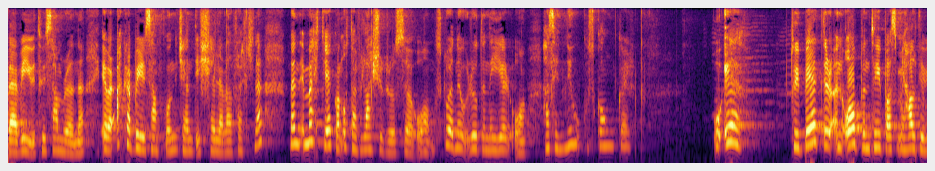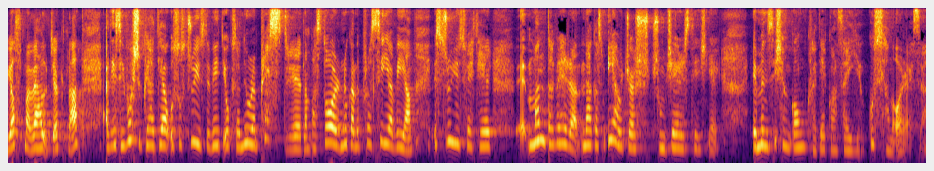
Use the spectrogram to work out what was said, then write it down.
var vi ute i samrøvne. Jeg var akkurat blir i samkommet, jeg kjente ikke heller av folkene, men jeg møtte jeg kan utenfor landsjøkruset, og skruet nå roten nye, og han sier, nå, hvordan ganger? Og jeg tog betur en åpen typa som jeg alltid hjelpt meg vel tjøkna, at jeg sier, hva skal jeg, og så strys det vidt, jeg også, nå er en prester, eller en pastor, nå kan det prøve å si av igjen, jeg strys vidt her, man da vera, noe som jeg har gjort som gjeres til ingenier, jeg minns ikke en gang hva jeg kan si, hos han åreise,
